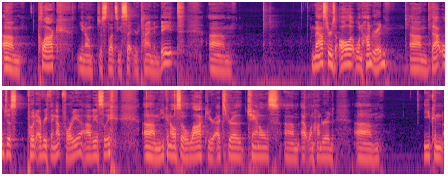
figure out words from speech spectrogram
Um, clock, you know, just lets you set your time and date. Master's all at 100. Um, that will just put everything up for you, obviously. Um, you can also lock your extra channels um, at 100. Um, you can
